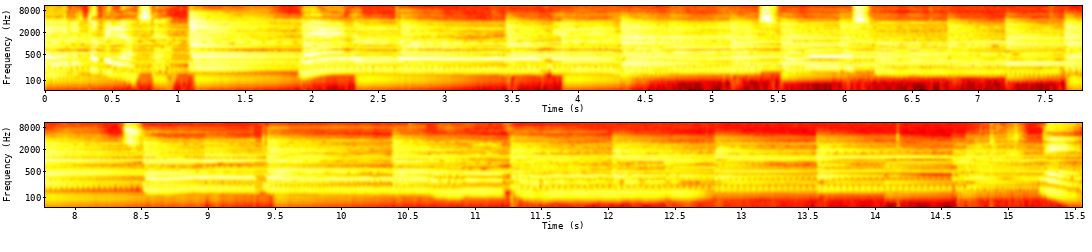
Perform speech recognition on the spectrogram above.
A를 또 빌려왔어요. 내는 보게 하소서 주 네,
